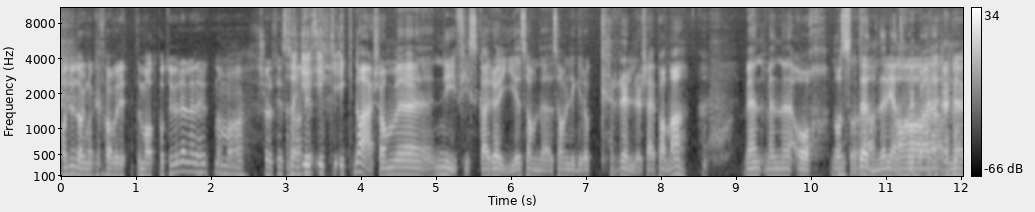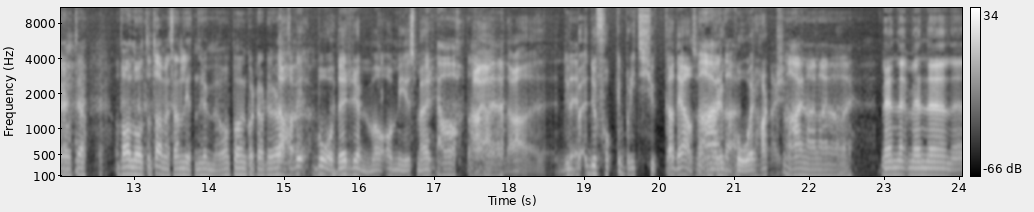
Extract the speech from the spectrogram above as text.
Har du i dag noe favorittmat på tur, eller utenom uh, sjølfisk? Altså, i- ikke, ikke noe er som uh, nyfiska røye som, som ligger og krøller seg i panna. Men, men uh, åh, nå Altså, stønner ja. Jens Ja, ja, her. det er ja. Og da lå det å ta med seg en liten rømme òg på en kort tur. Da har vi både rømme og mye smør. Ja, da ja, ja, da, du, du får ikke blitt tjukk av det, altså, Nei, når det går hardt. Nei, nei, nei. nei. Men, men eh,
